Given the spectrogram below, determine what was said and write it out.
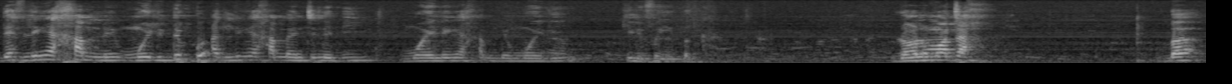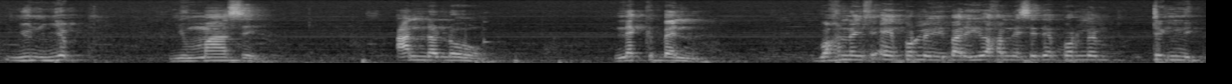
def li nga xam ne mooy li dëpp ak li nga xamante ne bii mooy li nga xam ne mooy li kilifa yi bëgg. Loolu moo tax ba ñun ñëpp ñu maase àndandoo nekk benn. wax nañ fi ay problèmes yu bari yoo xam ne c'est des problèmes techniques.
